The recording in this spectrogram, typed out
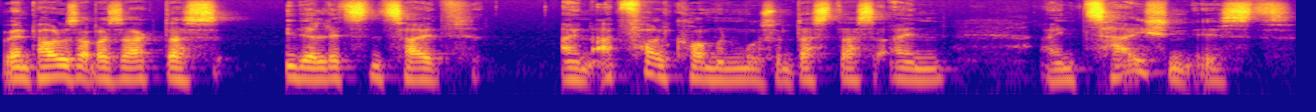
Wenn Paulus aber sagt, dass in der letzten Zeit ein Abfall kommen muss und dass das ein, ein Zeichen ist,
